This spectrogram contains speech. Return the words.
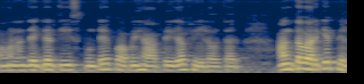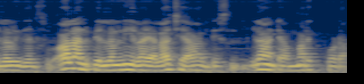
మన దగ్గర తీసుకుంటే పాపం హ్యాపీగా ఫీల్ అవుతారు. అంతవరకే పిల్లలకి తెలుసు. అలాంటి పిల్లల్ని ఇలా ఎలా చేయాలనిపిస్తుంది? ఇలాంటి అమ్మలకి కూడా.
